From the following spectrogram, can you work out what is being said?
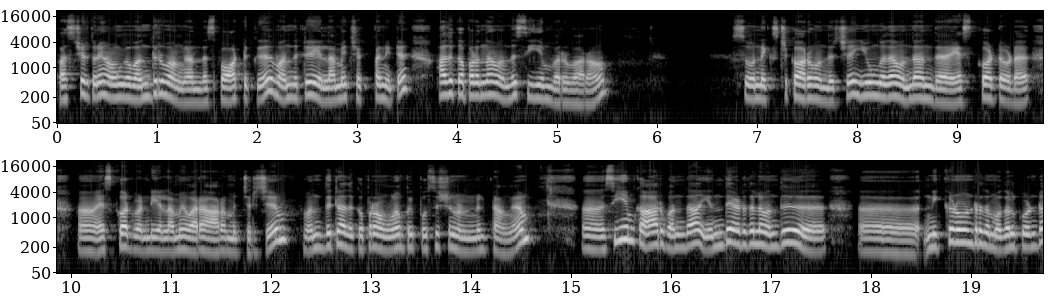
ஃபஸ்ட் எடுத்தோடனே அவங்க வந்துடுவாங்க அந்த ஸ்பாட்டுக்கு வந்துட்டு எல்லாமே செக் பண்ணிவிட்டு அதுக்கப்புறம் தான் வந்து சிஎம் வருவாராம். ஸோ நெக்ஸ்ட் காரும் வந்துருச்சு. இவங்க தான் வந்து அந்த எஸ்காட்டோட எஸ்காட் வண்டி எல்லாமே வர ஆரம்பிச்சிருச்சு. வந்துட்டு அதுக்கப்புறம் அவங்களாம் போய் பொசிஷனில் நின்றுட்டாங்க சிஎம் கார் வந்தால் எந்த இடத்துல வந்து நிற்கணுன்றத முதல் கொண்டு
